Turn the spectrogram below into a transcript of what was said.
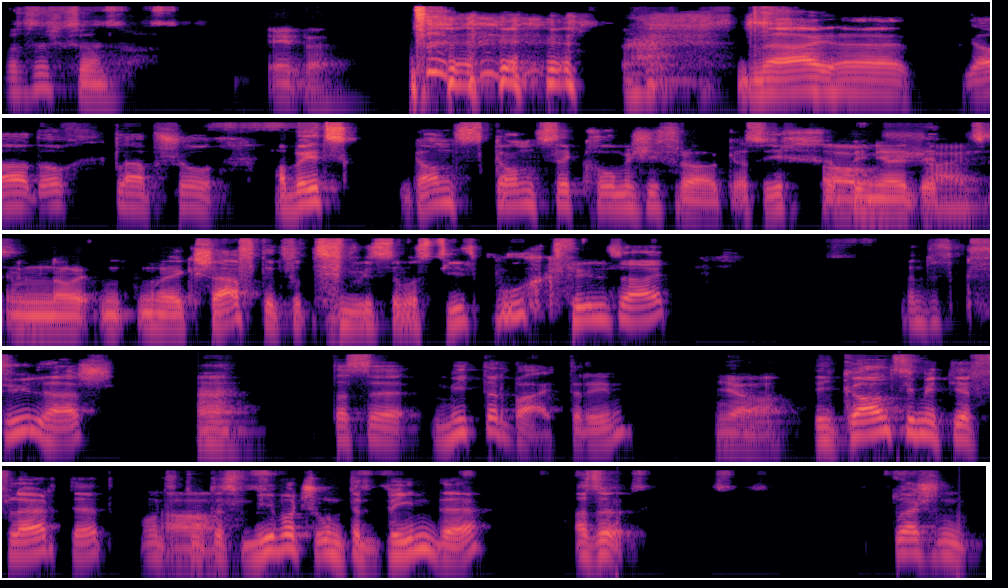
Was hast du gesagt? Eben. Nein, äh, ja, doch, ich glaube schon. Aber jetzt ganz, ganz eine komische Frage. Also ich Oh, bin ja Scheiße. im neuen, neuen Geschäft, jetzt wissen, was dein Bauchgefühl sagt. Wenn du das Gefühl hast, Äh, dass eine Mitarbeiterin ja. die ganze Zeit mit dir flirtet und Ah. du das wie willst unterbinden, also du hast um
